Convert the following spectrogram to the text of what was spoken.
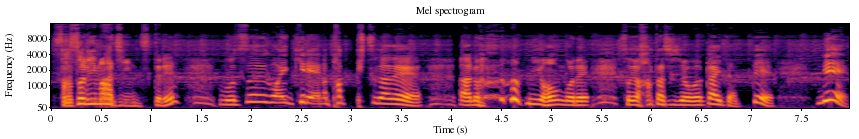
サソリマジンつってね。もうすごい綺麗な達筆なね、あの、日本語でそういう果たし状が書いてあって、で、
